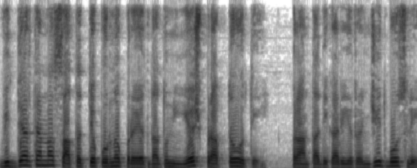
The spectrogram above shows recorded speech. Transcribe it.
विद्यार्थ्यांना सातत्यपूर्ण प्रयत्नातून यश प्राप्त होते. प्रांताधिकारी रणजित भोसले.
